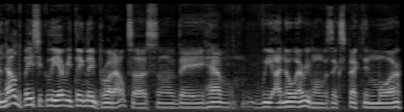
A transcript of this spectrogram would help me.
and that was basically everything they brought out to us. Uh, they have we I know everyone was expecting more,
